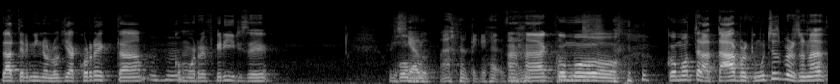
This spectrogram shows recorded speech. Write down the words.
La terminología correcta, cómo referirse. Lisiado. cómo- te creas. Ajá, cómo, cómo tratar, porque muchas personas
